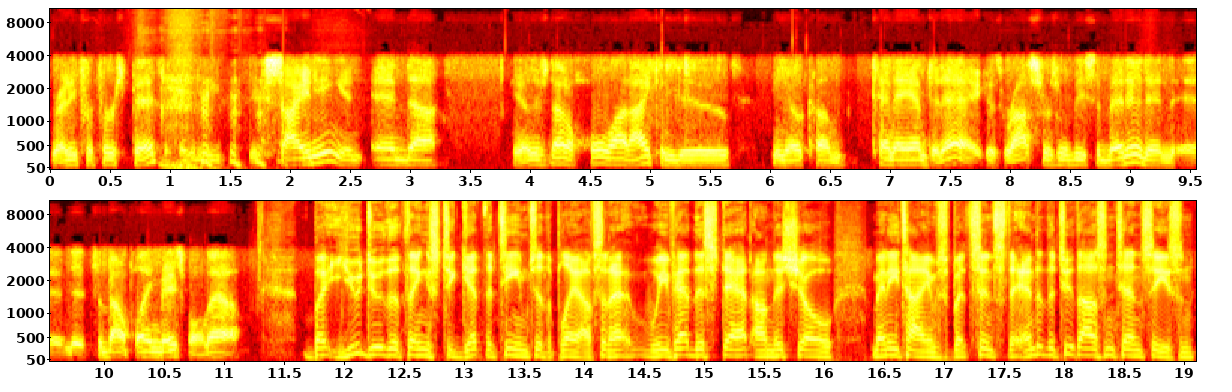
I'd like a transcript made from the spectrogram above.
ready for first pitch. I think it'll be exciting and and uh, you know, there's not a whole lot I can do. You know, come 10 a.m. today because rosters will be submitted and, and, it's about playing baseball now. But you do the things to get the team to the playoffs. And I, we've had this stat on this show many times, but since the end of the 2010 season,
